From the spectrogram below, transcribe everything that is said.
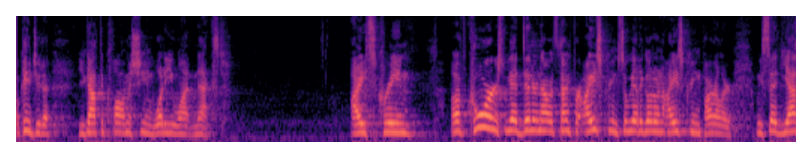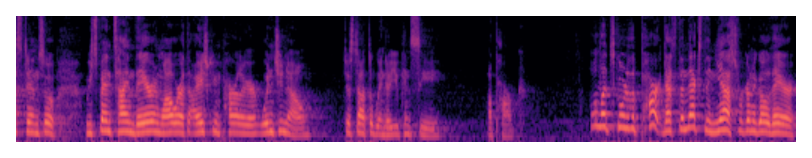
okay, Judah, you got the claw machine. What do you want next? Ice cream. Of course, we had dinner. Now it's time for ice cream. So we had to go to an ice cream parlor. We said yes to him. So we spent time there. And while we're at the ice cream parlor, wouldn't you know, just out the window, you can see a park. Well, let's go to the park. That's the next thing. Yes, we're going to go there.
